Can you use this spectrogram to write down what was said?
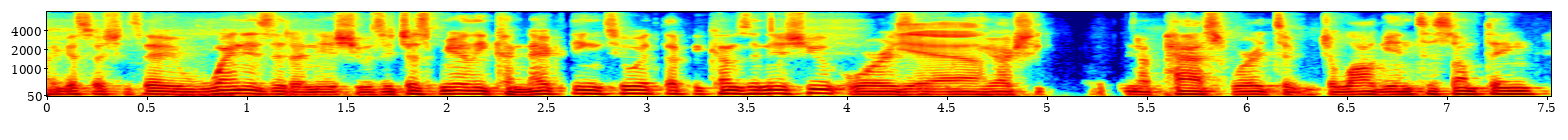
I guess I should say, when is it an issue? Is it just merely connecting to it that becomes an issue, or is Yeah. it you actually a password to, to log into something?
